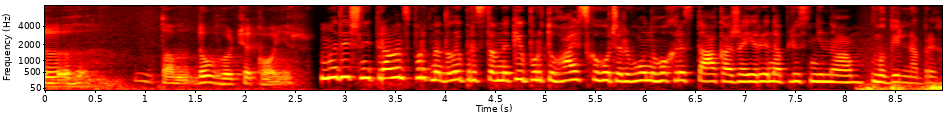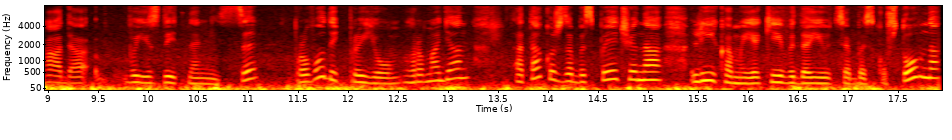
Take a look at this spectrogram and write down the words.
То е, там довго чекаєш. Медичний транспорт надали представники португальського Червоного Хреста, каже Ірина Плюсніна. Мобільна бригада виїздить на місце, проводить прийом громадян, а також забезпечена ліками, які видаються безкоштовно,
